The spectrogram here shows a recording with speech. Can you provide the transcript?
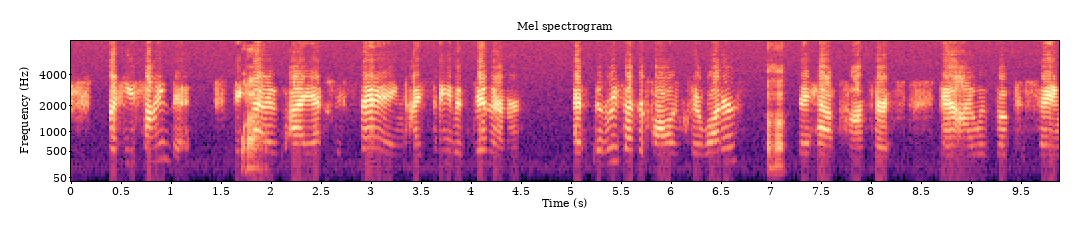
but he signed it Wow. because I actually sang. I sang at dinner at the Ruth Eckerd Hall in Clearwater. Uh-huh. They have concerts, and I was booked to sing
